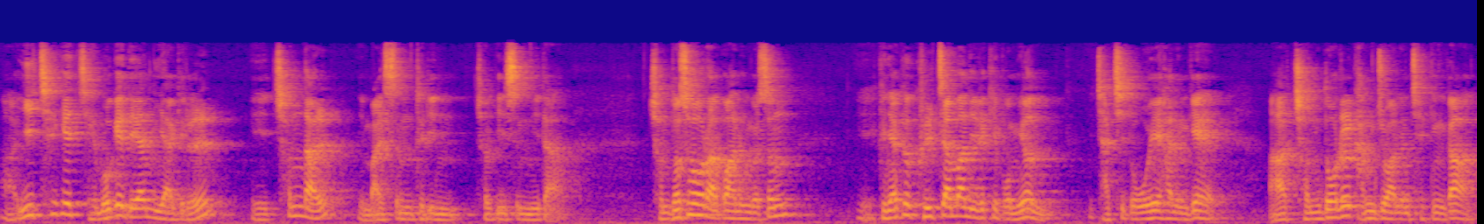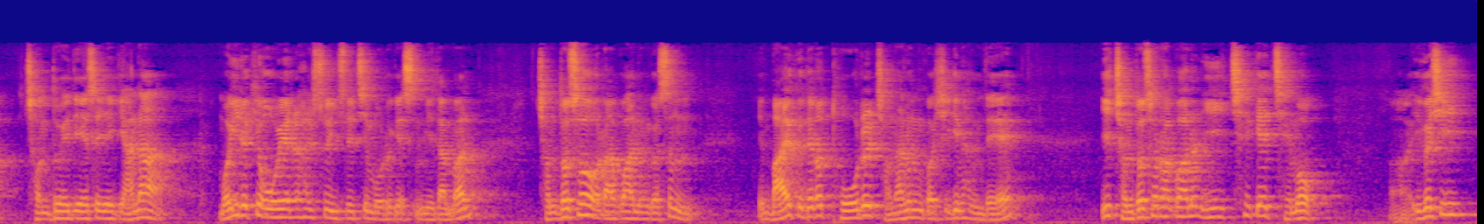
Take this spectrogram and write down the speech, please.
아, 이 책의 제목에 대한 이야기를 첫날 말씀드린 적이 있습니다. 전도서라고 하는 것은 예, 그냥 그 글자만 이렇게 보면 자칫 오해하는 게, 아, 전도를 강조하는 책인가, 전도에 대해서 얘기하나, 뭐 이렇게 오해를 할 수 있을지 모르겠습니다만, 전도서라고 하는 것은 말 그대로 도를 전하는 것이긴 한데, 이 전도서라고 하는 이 책의 제목, 어, 이것이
